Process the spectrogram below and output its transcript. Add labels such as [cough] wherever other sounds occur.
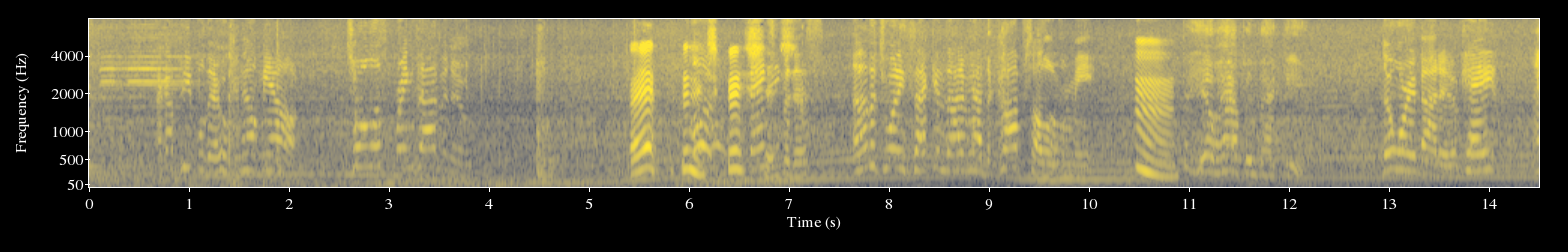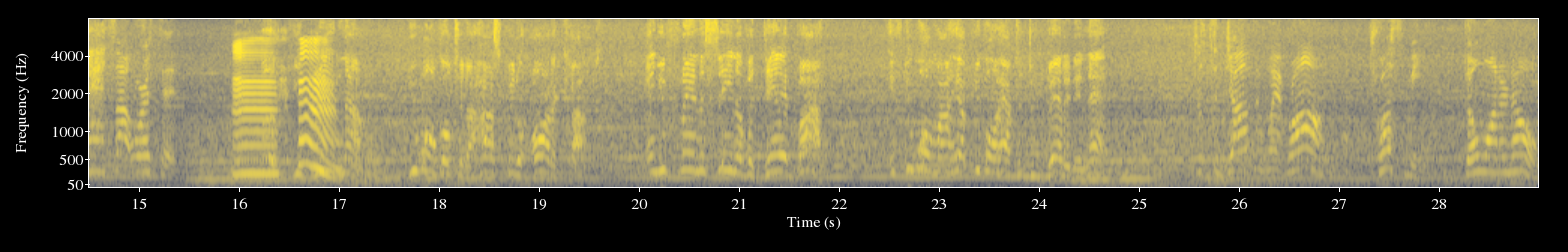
I got people there who can help me out. Cholla Springs Avenue. Right? Goodness Look, gracious. thanks for this. Another 20 seconds, I'd have had the cops all over me. Hmm. What the hell happened back there? Don't worry about it, okay? [sighs] It's not worth it. Look, you Hmm. bleeding out. You won't go to the hospital or the cops. And you fleeing the scene of a dead body. If you want my help, you're gonna have to do better than that. Just a job that went wrong. Trust me. Don't want to know.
